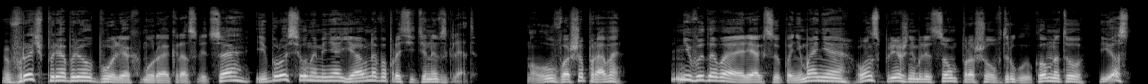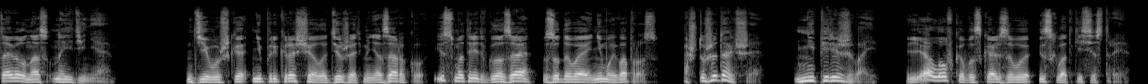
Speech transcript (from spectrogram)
Врач приобрел более хмурый окрас лица и бросил на меня явно вопросительный взгляд. «Ну, ваше право». Не выдавая реакцию понимания, он с прежним лицом прошел в другую комнату и оставил нас наедине. Девушка не прекращала держать меня за руку и смотреть в глаза, задавая немой вопрос. «А что же дальше?» «Не переживай». Я ловко выскальзываю из схватки сестры.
